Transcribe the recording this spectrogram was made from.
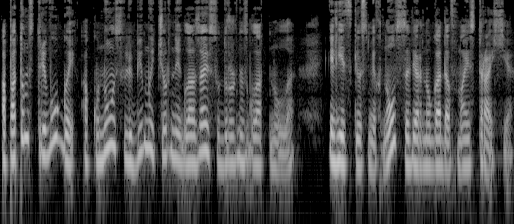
а потом с тревогой окунулась в любимые черные глаза и судорожно сглотнула. Ильицкий усмехнулся, верно угадав мои страхи.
